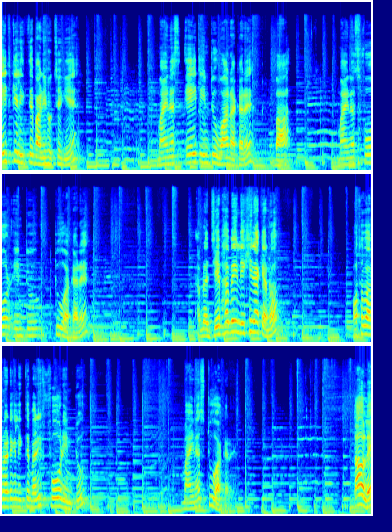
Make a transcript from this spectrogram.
এইটকে লিখতে পারি হচ্ছে গিয়ে মাইনাস এইট ইন্টু ওয়ান আকারে বা মাইনাস ফোর ইন্টু টু আকারে। আমরা যেভাবেই লিখি না কেন, অথবা আমরা এটাকে লিখতে পারি ফোর ইন্টু মাইনাস টু আকারে। তাহলে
